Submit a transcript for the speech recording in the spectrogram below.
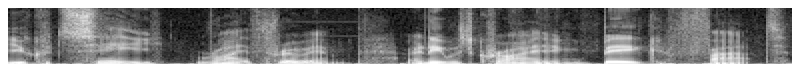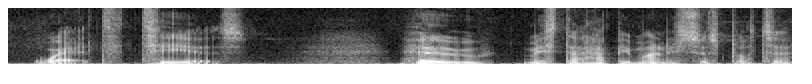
You could see right through him, and he was crying big, fat, wet tears. Who? Mr. Happy managed to splutter.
